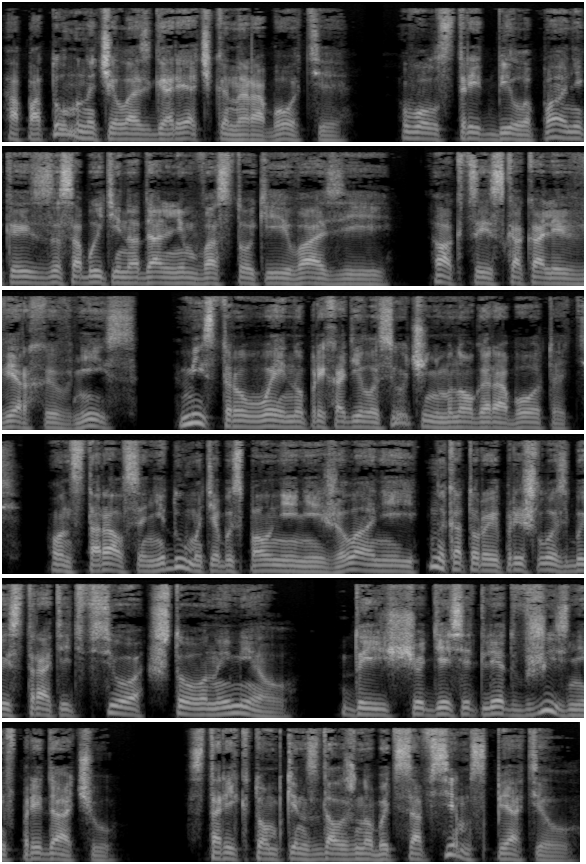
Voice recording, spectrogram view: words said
А потом началась горячка на работе. Уолл-стрит била паника из-за событий на Дальнем Востоке и в Азии. Акции скакали вверх и вниз. Мистеру Уэйну приходилось очень много работать. Он старался не думать об исполнении желаний, на которые пришлось бы истратить все, что он имел. Да еще десять лет в жизни в придачу. Старик Томпкинс, должно быть, совсем спятил.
